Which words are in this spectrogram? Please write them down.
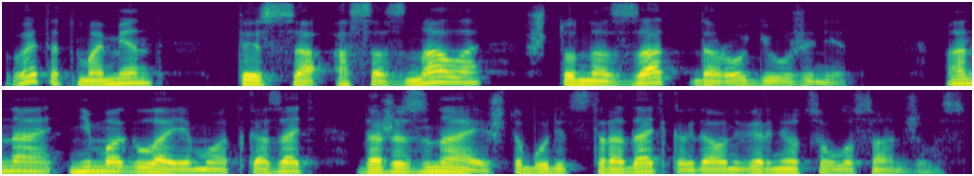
В этот момент Тесса осознала, что назад дороги уже нет. Она не могла ему отказать, даже зная, что будет страдать, когда он вернется в Лос-Анджелес.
